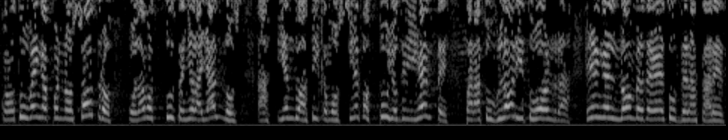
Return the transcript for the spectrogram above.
cuando tú vengas por nosotros podamos tú, Señor, hallarnos haciendo así como siervos tuyos, dirigentes, para tu gloria y tu honra. En el nombre de Jesús de Nazaret.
